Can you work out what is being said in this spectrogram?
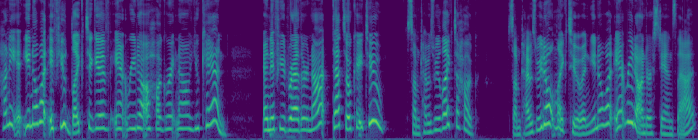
honey, you know what? If you'd like to give Aunt Rita a hug right now, you can. And if you'd rather not, that's okay too. Sometimes we like to hug. Sometimes we don't like to. And you know what? Aunt Rita understands that.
